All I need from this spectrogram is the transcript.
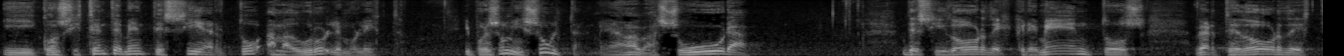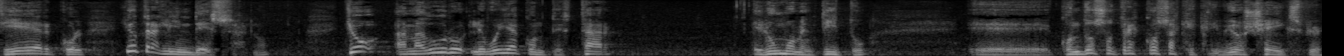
y consistentemente cierto, a Maduro le molesta. Y por eso me insultan, me llama basura, decidor de excrementos, vertedor de estiércol y otras lindezas. ¿no? Yo a Maduro le voy a contestar en un momentito eh, con dos o tres cosas que escribió Shakespeare,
